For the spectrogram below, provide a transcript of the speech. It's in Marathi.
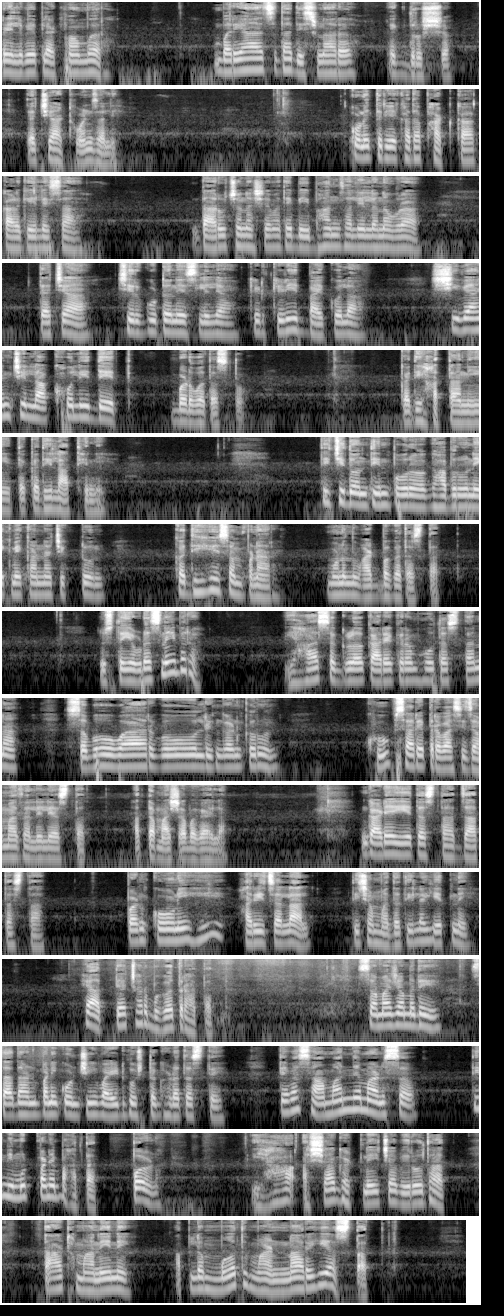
रेल्वे प्लॅटफॉर्मवर बऱ्याचदा दिसणारं एक दृश्य. त्याची आठवण झाली. कोणीतरी एखादा फाटका काळगेलेसा दारूच्या नशेमध्ये बेभान झालेला नवरा त्याच्या चिरगुट नेसलेल्या किडकिडीत बायकोला शिव्यांची लाखोली देत बडवत असतो. कधी हाताने तर कधी लाथेने. तिची दोन तीन पोरं घाबरून एकमेकांना चिकटून कधी हे संपणार म्हणून वाट बघत असतात. नुसतं एवढंच नाही बरं. ह्या सगळं कार्यक्रम होत असताना सभोवार गोल रिंगण करून खूप सारे प्रवासी जमा झालेले असतात हा तमाशा बघायला. गाड्या येत असतात जात असतात. पण कोणीही हरीचा लाल तिच्या मदतीला येत नाही. हे अत्याचार बघत राहतात. समाजामध्ये साधारणपणे कोणची वाईट गोष्ट घडत असते तेव्हा सामान्य माणसं ती निमूटपणे पाहतात. पण ह्या अशा घटनेच्या विरोधात ताठ मानेने आपलं मत मांडणारेही असतात.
